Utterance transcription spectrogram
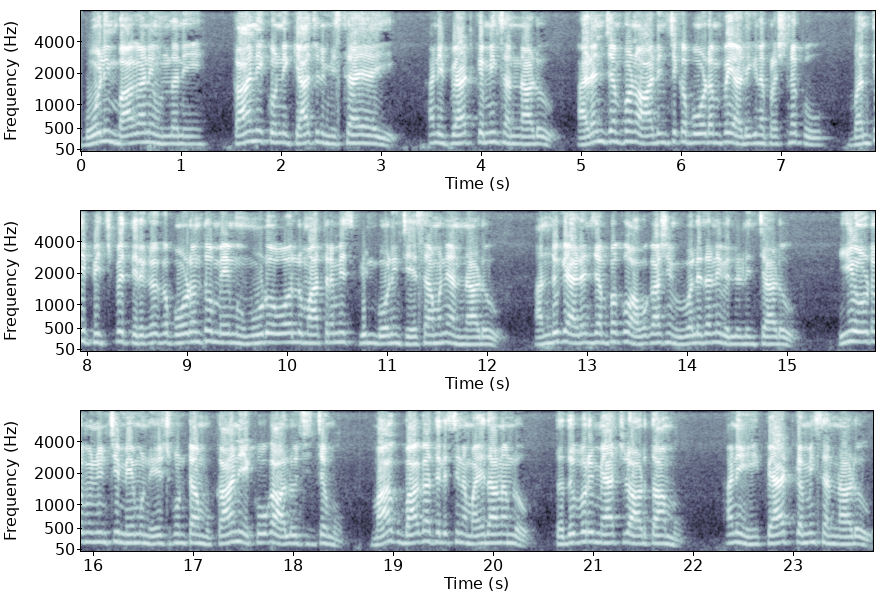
బౌలింగ్ బాగానే ఉందని కానీ కొన్ని క్యాచ్లు మిస్ అయ్యాయి అని ప్యాట్ కమిన్స్ అన్నాడు. అడెన్ జంపను ఆడించకపోవడంపై అడిగిన ప్రశ్నకు బంతి పిచ్పై తిరగకపోవడంతో మేము మూడు ఓవర్లు మాత్రమే స్పిన్ బౌలింగ్ చేశామని అన్నాడు. అందుకే అడెన్ జంపకు అవకాశం ఇవ్వలేదని వెల్లడించాడు. ఈ ఓటమి నుంచి మేము నేర్చుకుంటాము కానీ ఎక్కువగా ఆలోచించము. మాకు బాగా తెలిసిన మైదానంలో తదుపరి మ్యాచ్లు ఆడుతాము అని ప్యాట్ కమిన్స్ అన్నాడు.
